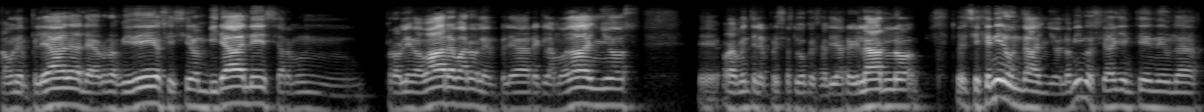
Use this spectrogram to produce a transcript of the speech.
a una empleada le agarró unos videos, se hicieron virales, se armó un problema bárbaro, la empleada reclamó daños, eh, obviamente la empresa tuvo que salir a arreglarlo. Entonces se genera un daño. Lo mismo si alguien tiene una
